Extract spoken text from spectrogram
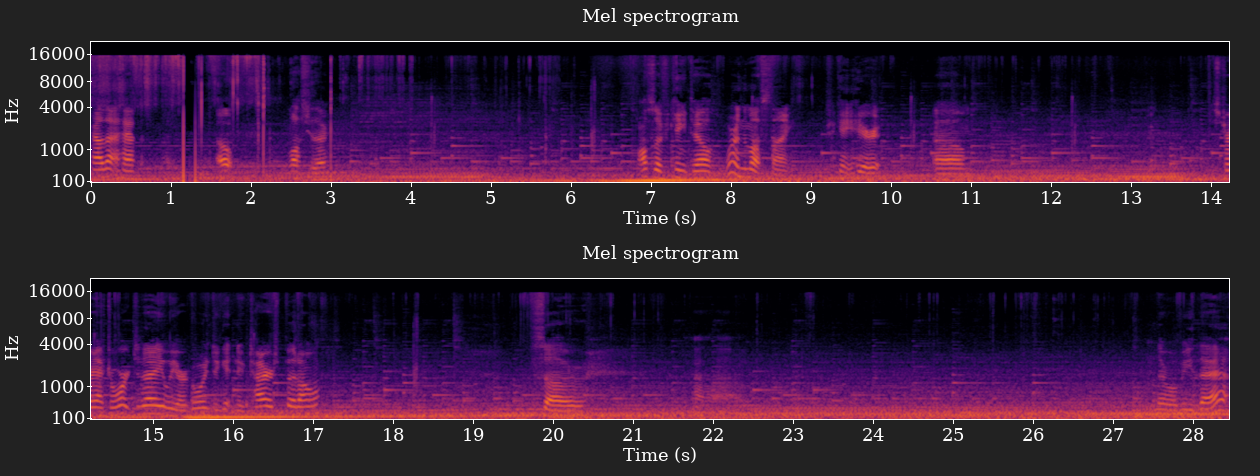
how that happened. Oh, lost you there. Also, if you can't tell, we're in the Mustang. If you can't hear it. Um, straight after work today, we are going to get new tires put on. So, uh, there will be that.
